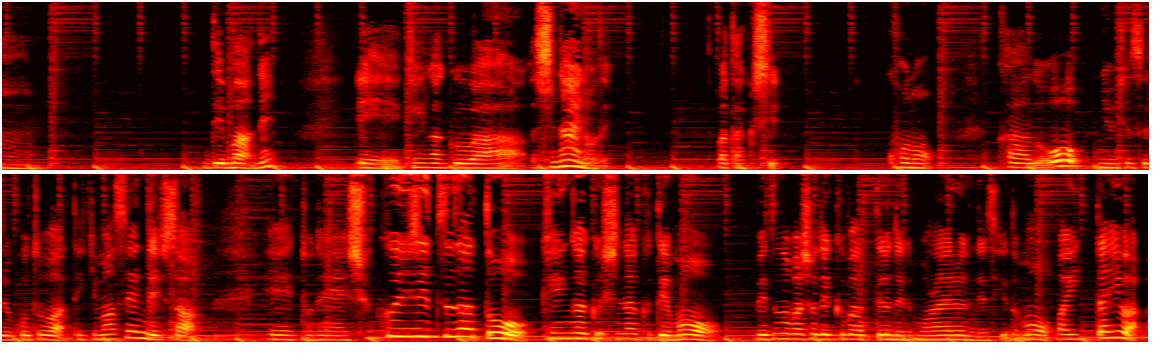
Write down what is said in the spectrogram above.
うん、でまあね、えー、見学はしないので私このカードを入手することはできませんでした。えっ、ー、とね祝日だと見学しなくても別の場所で配ってるんでもらえるんですけども、まあ、行った日は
